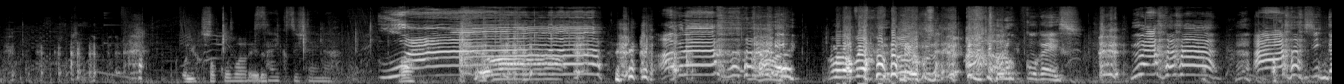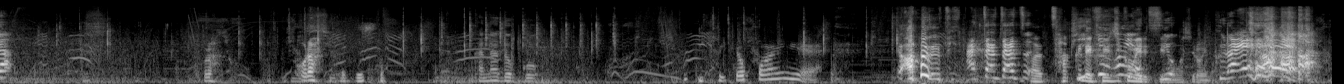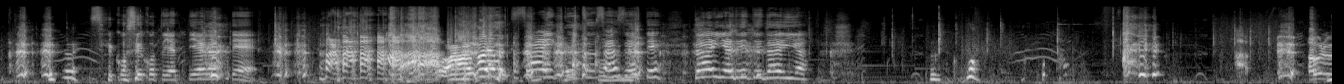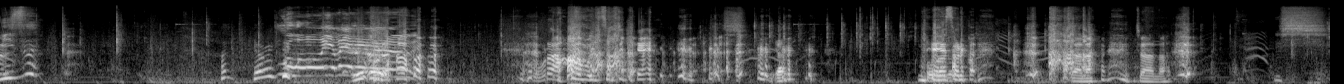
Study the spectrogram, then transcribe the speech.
こに運ばれる。採掘したいな。うわー。危ないうわ、やべえトロッコ返し。うわー。あー死んだほら、かなどこやばいね。ああったあったあった。で封じ込めるっていうの面白いな。くらえせこせことやってやがって。採掘させてダイヤ出てダイヤ。水？やめて。やばいやばいやばいほら、もうそっち行け。やねえ、それ。じゃあな、じゃあな。よし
